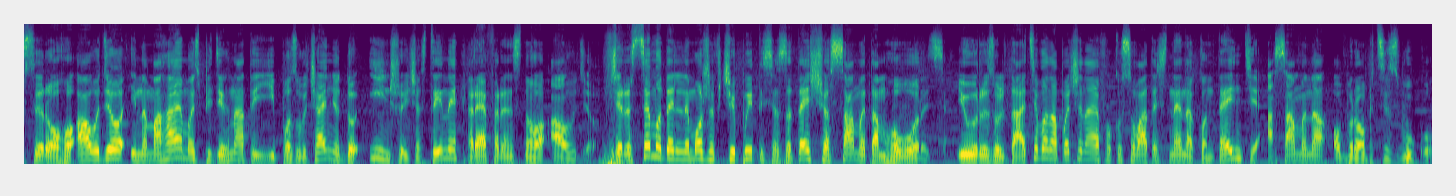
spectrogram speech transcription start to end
сирого аудіо і намагаємось підігнати її по звучанню до іншої частини референсного аудіо. Через це модель не може вчепитися за те, що саме там говориться, і у результаті вона починає фокусуватись не на контенті, а саме на обробці звуку.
